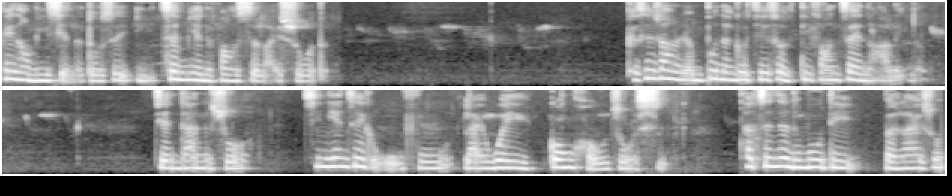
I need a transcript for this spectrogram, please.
非常明显的都是以正面的方式来说的。可是让人不能够接受的地方在哪里呢？简单的说，今天这个武夫来为公侯做事，他真正的目的本来说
